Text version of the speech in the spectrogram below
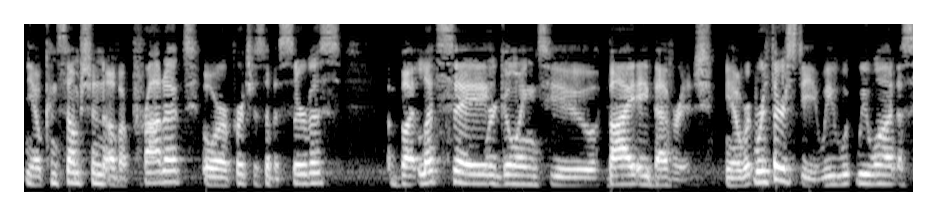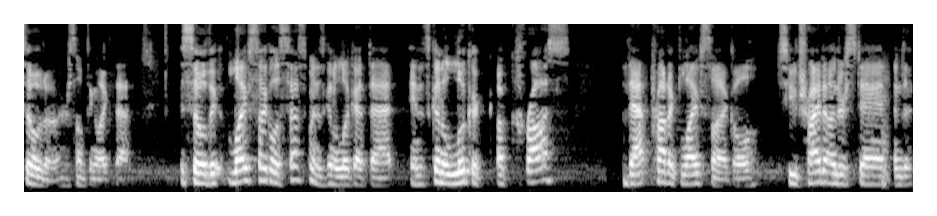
you know, consumption of a product or purchase of a service. But let's say we're going to buy a beverage. You know, we're, we're thirsty. We, we want a soda or something like that. So the life cycle assessment is going to look at that and it's going to look across that product life cycle to try to understand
